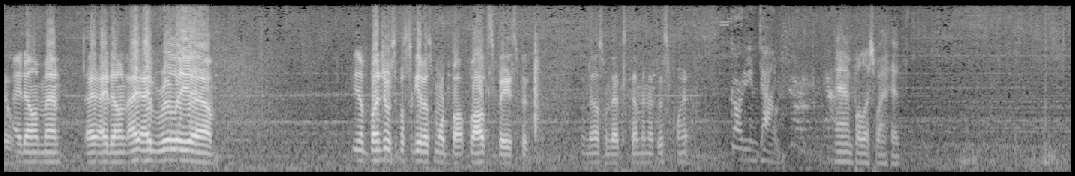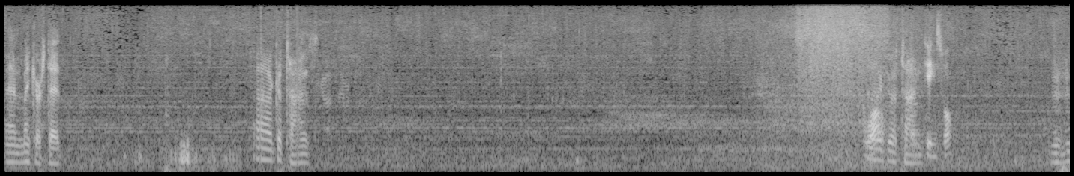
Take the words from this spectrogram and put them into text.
You. I don't, man. I, I don't. I, I really, um, you know, Bungie was supposed to give us more va- vault space, but who knows when that's coming at this point. Guardian down. And bullets went ahead. And Maker's dead. Uh, good times. Wow. good time. King's Fall. Mm-hmm.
